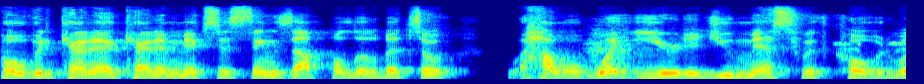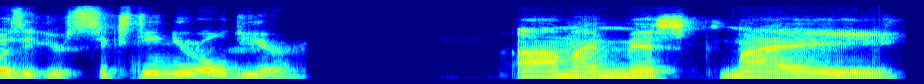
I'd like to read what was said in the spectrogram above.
COVID kind of kind of mixes things up a little bit. So how what year did you miss with COVID? Was it your 16 year old year? Um, I missed my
